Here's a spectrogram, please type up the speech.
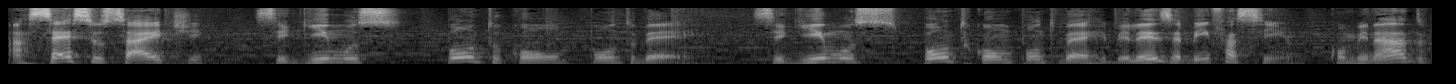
acesse o site seguimos.com.br. Seguimos.com.br, beleza? É bem facinho. Combinado?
